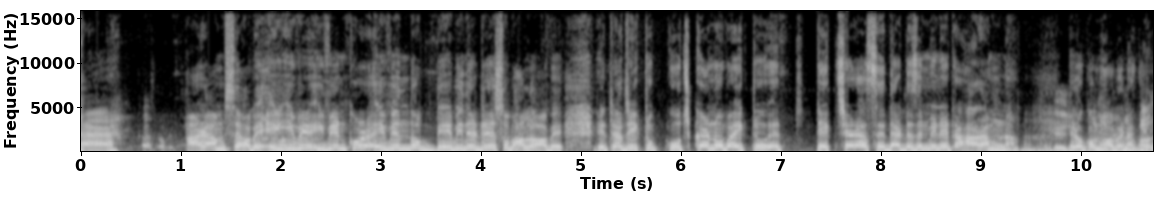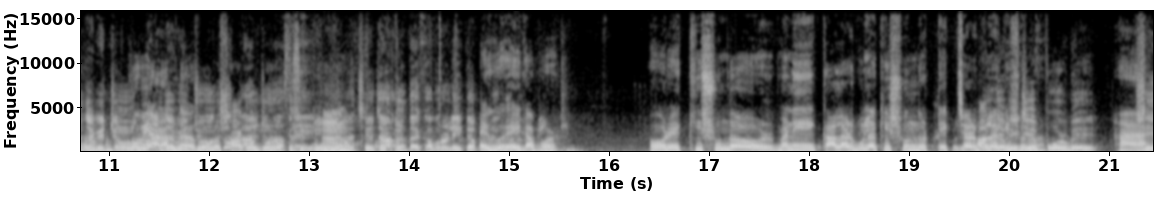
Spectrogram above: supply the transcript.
হ্যাঁ আরামসে হবে। এই ইভেন ইভেন দো বেবিদের ড্রেসও ভালো হবে, এটা যে একটু কুচকানো বা একটু টেক্সচার আছে দ্যাট ডাজন্ট মিন এটা আরাম না। এরকম হবে না পাঞ্জাবির জন্য খুবই আরামদায়ক জন্য শার্টের জন্য কিছু প্রিন্ট আছে যেটা এই- এই কাপড়। ওরে কি সুন্দর। মানে কালারগুলা কি সুন্দর টেক্সচারগুলা কি যে সুন্দর। হ্যাঁ। সে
